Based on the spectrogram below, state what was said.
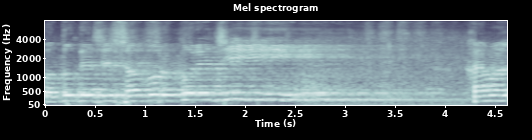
কত দেশে সফর করেছি। আমার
